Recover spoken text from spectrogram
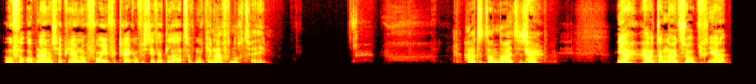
hoeveel opnames heb je nou nog voor je vertrek? Of is dit het laatste? Of moet je nog... Vanavond nog twee. Houdt het dan nooit eens Ja. op. Ja, houd dan nooit eens op. Ja.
